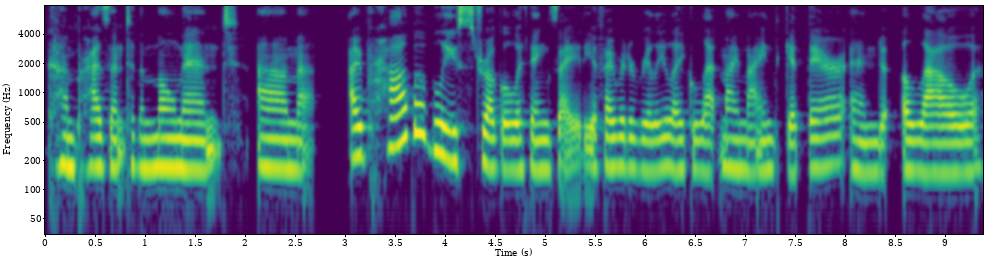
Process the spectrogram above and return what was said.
come present to the moment. Um, I probably struggle with anxiety if I were to really like let my mind get there and allow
